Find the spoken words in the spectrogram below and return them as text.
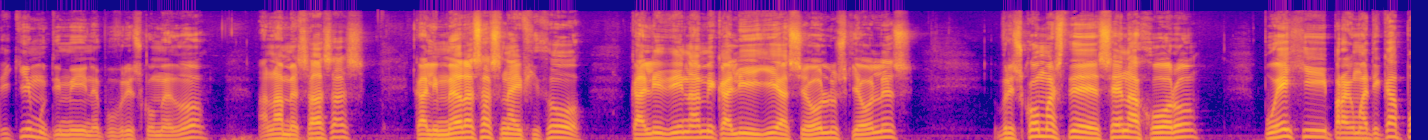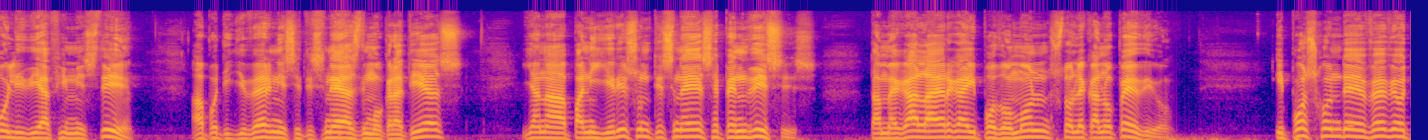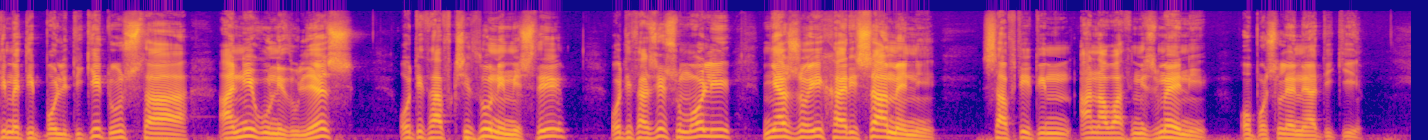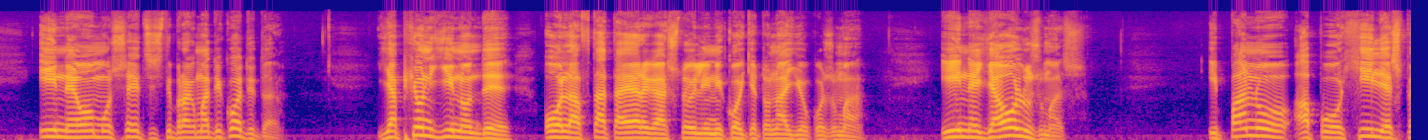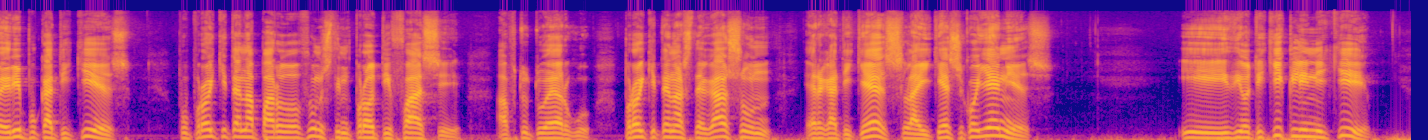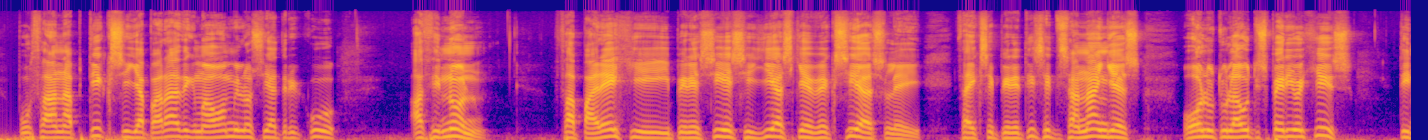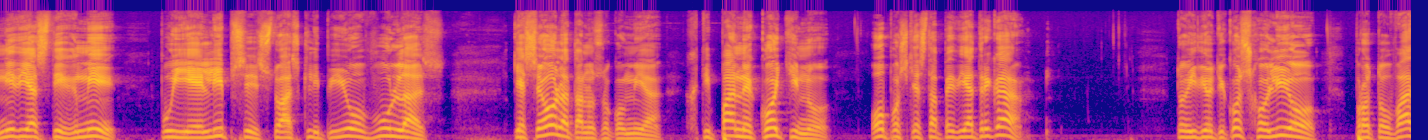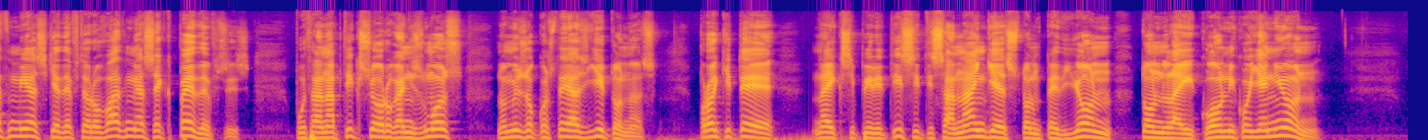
Δική μου τιμή είναι που βρίσκομαι εδώ, ανάμεσά σας. Καλημέρα σας, να ευχηθώ καλή δύναμη, καλή υγεία σε όλους και όλες. Βρισκόμαστε σε ένα χώρο που έχει πραγματικά πολυδιαφημιστεί από την κυβέρνηση της Νέας Δημοκρατίας για να πανηγυρίσουν τις νέες επενδύσεις, τα μεγάλα έργα υποδομών στο Λεκανοπέδιο. Υπόσχονται βέβαια ότι με την πολιτική τους θα ανοίγουν οι δουλειές, ότι θα αυξηθούν οι μισθοί, ότι θα ζήσουμε όλοι μια ζωή χαρισάμενη σε αυτή την αναβαθμισμένη, όπως λένε Αττική. Είναι όμως έτσι στην πραγματικότητα. Για ποιον γίνονται όλα αυτά τα έργα στο ελληνικό και τον Άγιο Κοσμά; Είναι για όλους μας. Οι πάνω από χίλιες περίπου κατοικίες που πρόκειται να παροδοθούν στην πρώτη φάση αυτού του έργου. Πρόκειται να στεγάσουν εργατικές, λαϊκές οικογένειες. Η ιδιωτική κλινική που θα αναπτύξει για παράδειγμα ο Όμιλος Ιατρικού Αθηνών θα παρέχει υπηρεσίες υγείας και ευεξίας λέει. Θα εξυπηρετήσει τις ανάγκες όλου του λαού της περιοχής την ίδια στιγμή που οι ελλείψεις στο Ασκληπιείο Βούλας και σε όλα τα νοσοκομεία χτυπάνε κόκκινο όπως και στα παιδιατρικά. Το ιδιωτικό σχολείο πρωτοβάθμιας και δευτεροβάθμιας εκπαίδευσης που θα αναπτύξει ο οργανισμός νομίζω Κωστέας Γείτονας πρόκειται να εξυπηρετήσει τις ανάγκες των παιδιών των λαϊκών οικογενειών.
